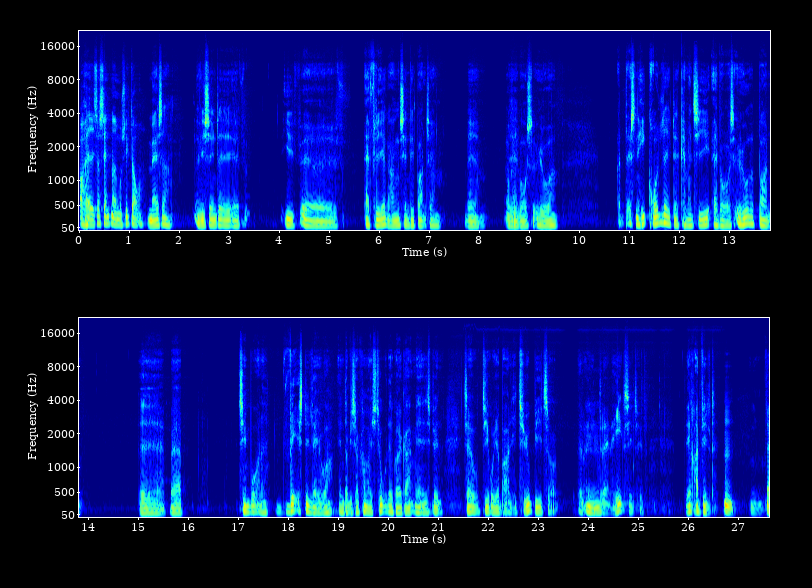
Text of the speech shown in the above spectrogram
og havde I så sendt noget musik derover? Masser. Vi sendte... Øh, i, øh, at flere gange sendte vi bånd til ham med, okay. med vores øvere. Og det er sådan helt grundlæggende, kan man sige, at vores øverbånd øh, var tempoerne væsentligt lavere, end da vi så kommer i studiet og går i gang med at spille. Så de ryger bare lige 20 beats, og, eller mm. det er helt sindssygt. Det er ret vildt. Mm. Ja.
